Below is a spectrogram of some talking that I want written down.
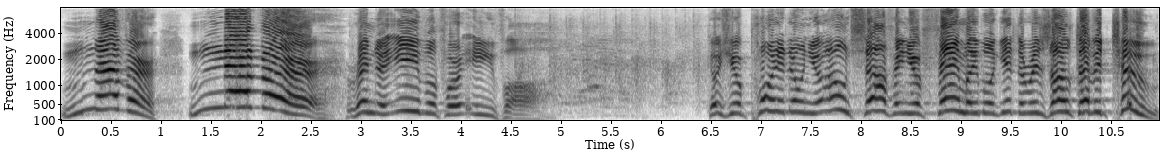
never, never render evil for evil. Because you're pointed on your own self and your family will get the result of it too.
